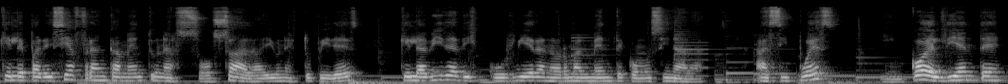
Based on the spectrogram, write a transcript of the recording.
que le parecía francamente una sosada y una estupidez que la vida discurriera normalmente como si nada. Así pues, hincó el diente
